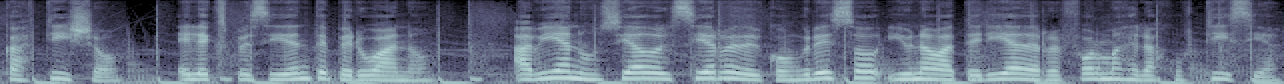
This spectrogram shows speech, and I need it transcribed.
Castillo, el expresidente peruano, había anunciado el cierre del Congreso y una batería de reformas de la justicia,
